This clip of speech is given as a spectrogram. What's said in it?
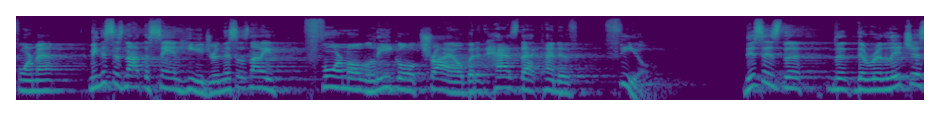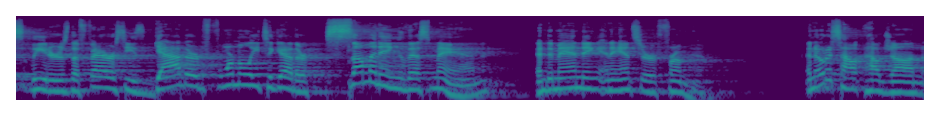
format. I mean, this is not the Sanhedrin, this is not a formal legal trial, but it has that kind of feel. This is the, the, the, religious leaders, the Pharisees, gathered formally together, summoning this man and demanding an answer from him. And notice how, how John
